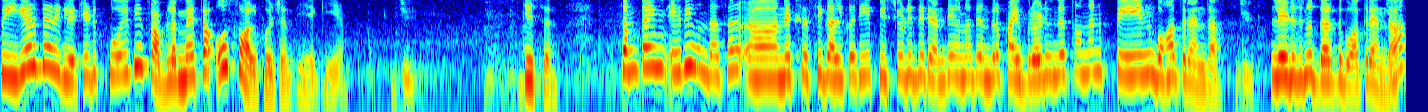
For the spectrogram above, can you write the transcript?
ਪੀਰੀਅਡ ਦੇ ਰਿਲੇਟਡ ਕੋਈ ਵੀ ਪ੍ਰੋਬਲਮ ਹੈ ਤਾਂ ਉਹ ਸੋਲਵ ਹੋ ਜਾਂਦੀ ਹੈਗੀ ਹੈ। ਜੀ। ਜੀ ਸਰ ਸਮ ਟਾਈਮ ਇਹ ਵੀ ਹੁੰਦਾ ਸਰ ਨੈਕਸਟ ਅਸੀਂ ਗੱਲ ਕਰੀਏ ਪੀਸੀਓਡੀ ਦੇ ਰਹਿੰਦੇ ਉਹਨਾਂ ਦੇ ਅੰਦਰ ਫਾਈਬਰੋਇਡ ਹੁੰਦੇ ਤਾਂ ਉਹਨਾਂ ਨੂੰ ਪੇਨ ਬਹੁਤ ਰਹਿੰਦਾ। ਜੀ। ਲੇਡੀਜ਼ ਨੂੰ ਦਰਦ ਬਹੁਤ ਰਹਿੰਦਾ।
